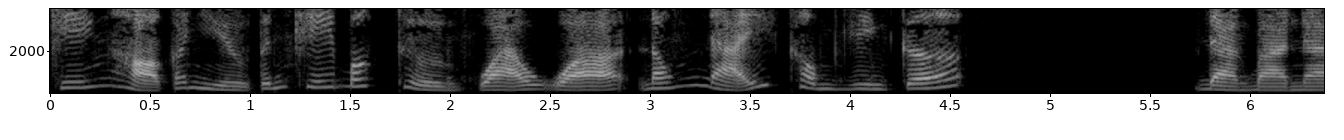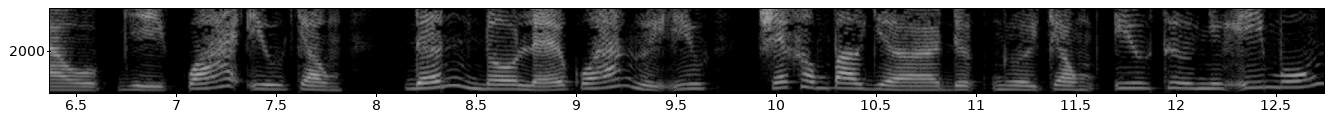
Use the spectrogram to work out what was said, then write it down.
khiến họ có nhiều tính khí bất thường, quạo quọ, nóng nảy, không duyên cớ. Đàn bà nào vì quá yêu chồng, đến nô lệ quá người yêu sẽ không bao giờ được người chồng yêu thương như ý muốn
